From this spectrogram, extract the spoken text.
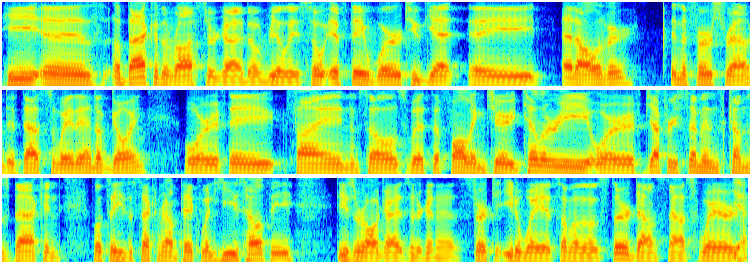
He is a back of the roster guy, though, really. So if they were to get a Ed Oliver in the first round, if that's the way they end up going, or if they find themselves with a falling Jerry Tillery, or if Jeffrey Simmons comes back and let's say he's a second round pick when he's healthy, these are all guys that are going to start to eat away at some of those third down snaps where yeah.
